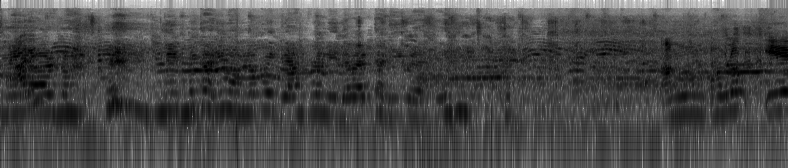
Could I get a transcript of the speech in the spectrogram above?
मैं और लीड में खड़ी हूँ हम लोग कोई ग्राउंड फ्लोर नहीं दबा खड़ी हुई ऐसे हम हम लोग ये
